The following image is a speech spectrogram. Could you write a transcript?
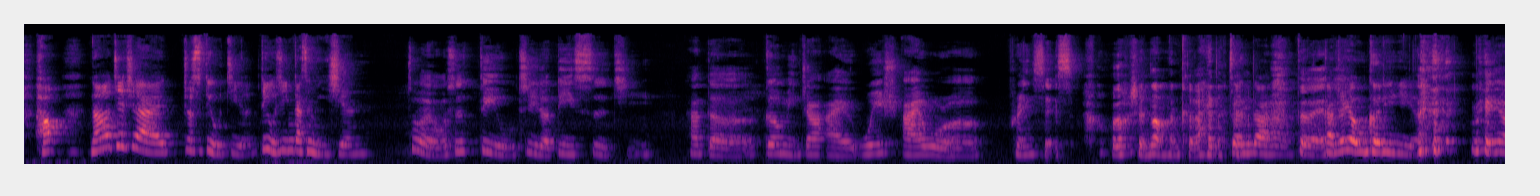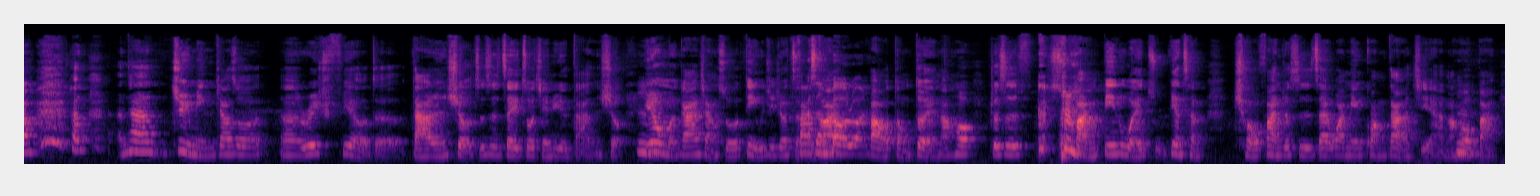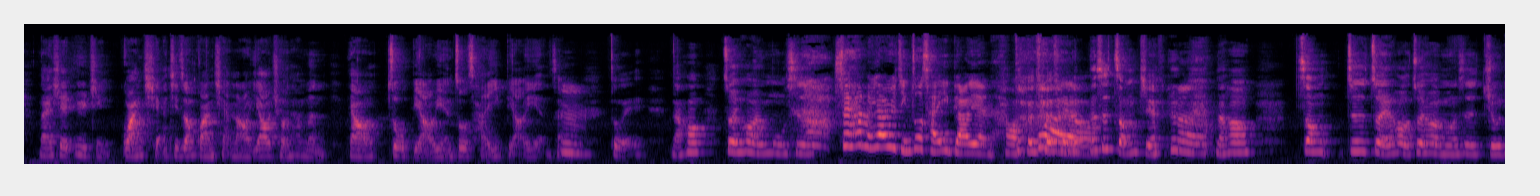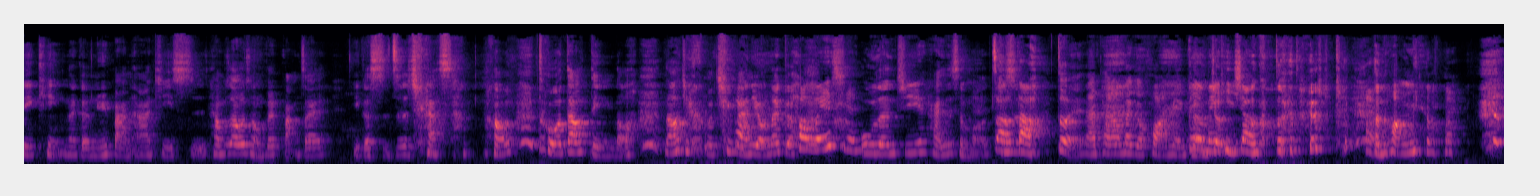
好，然后接下来就是第五季了，第五季应该是你先，对，我是第五季的第四集，它的歌名叫《I Wish I Were》。Princess，我都选这种很可爱的，真的，对，感觉有乌克丽丽了。没有，他他剧名叫做呃 Richfield 的达人秀，就是这一座监狱的达人秀。嗯、因为我们刚刚讲说第五季就整个发生暴乱暴动，对，然后就是 反兵为主，变成囚犯就是在外面逛大街啊，然后把那些狱警关起来，集中关起来，然后要求他们要做表演，做才艺表演这样。嗯，对。然后最后一幕是，所以他们要狱警做才艺表演，好快哦！对对对，那是中间。嗯，然后中就是最后最后一幕是 Judy King 那个女版的阿基斯，她不知道为什么被绑在一个十字架上，然后拖到顶楼，然后结果竟然有那个好危险无人机还是什么照到，对，来拍到那个画面，可能媒体效果，对对对，很荒谬。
